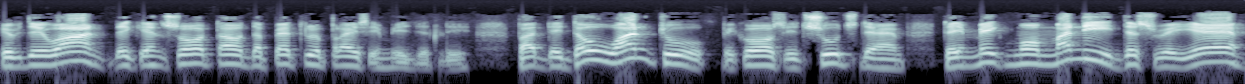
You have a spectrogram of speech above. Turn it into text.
If they want, they can sort out the petrol price immediately. But they don't want to because it suits them. They make more money this way, yeah,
